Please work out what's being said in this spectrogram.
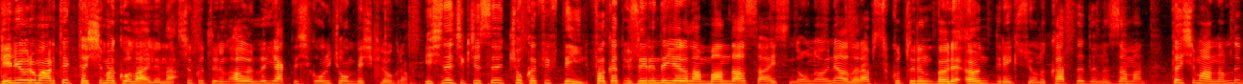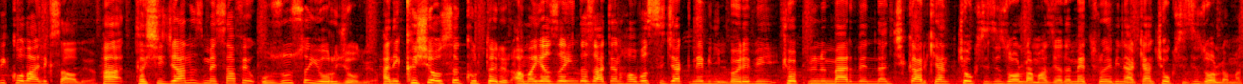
Geliyorum artık taşıma kolaylığına. Scooter'ın ağırlığı yaklaşık 13-15 kilogram. İşin açıkçası çok hafif değil. Fakat üzerinde yer alan mandal sayesinde onu öne alarak scooter'ın böyle ön direksiyonu katladığınız zaman taşıma anlamında bir kolaylık sağlıyor. Ha taşıyacağınız mesafe uzunsa yorucu oluyor. Hani kış olsa kurtarır ama yaz ayında zaten hava sıcak ne bileyim böyle bir köprünün merdiveninden çıkarken çok sizi zorlamaz ya da metroya binerken çok sizi zorlamaz.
